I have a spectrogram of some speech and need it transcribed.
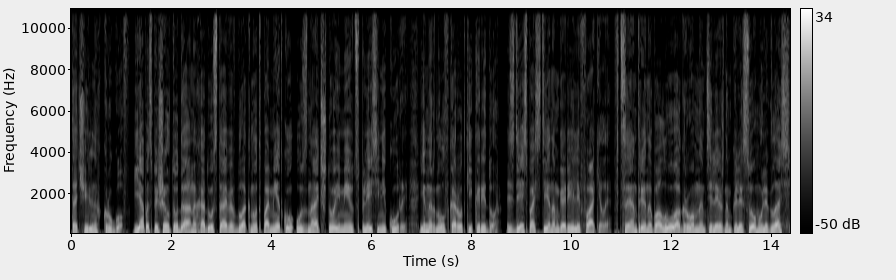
точильных кругов. Я поспешил туда, на ходу ставя в блокнот пометку «Узнать, что имеют с плесени куры», и нырнул в короткий коридор. Здесь по стенам горели факелы. В центре на полу огромным тележным колесом улеглась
